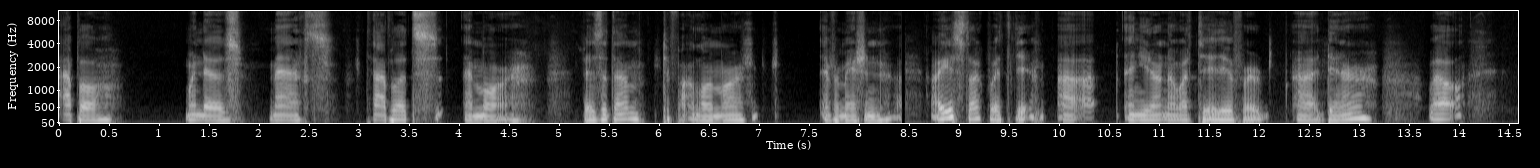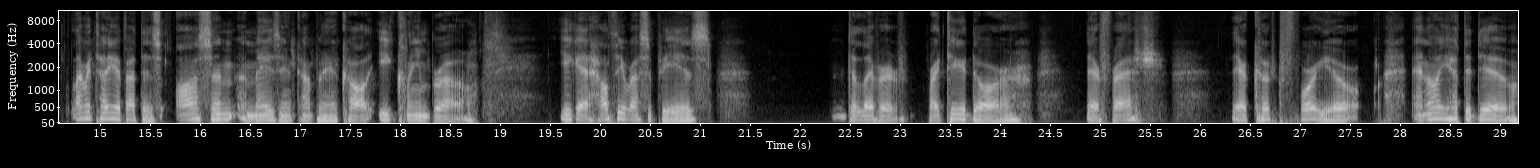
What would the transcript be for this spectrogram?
Apple, Windows, Macs, tablets, and more. Visit them to find learn more information. Are you stuck with, uh, and you don't know what to do for uh, dinner? Well, let me tell you about this awesome, amazing company called Eat Clean Bro. You get healthy recipes delivered right to your door. They're fresh, they're cooked for you, and all you have to do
